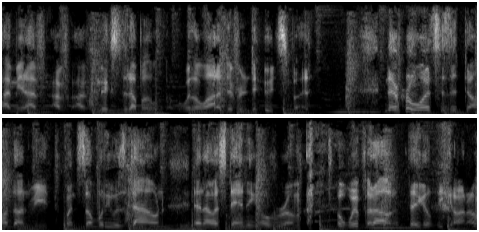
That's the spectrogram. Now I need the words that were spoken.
I mean, I've I've, I've mixed it up with, with a lot of different dudes, but never once has it dawned on me when somebody was down and I was standing over him to whip it out and take a leak on him.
